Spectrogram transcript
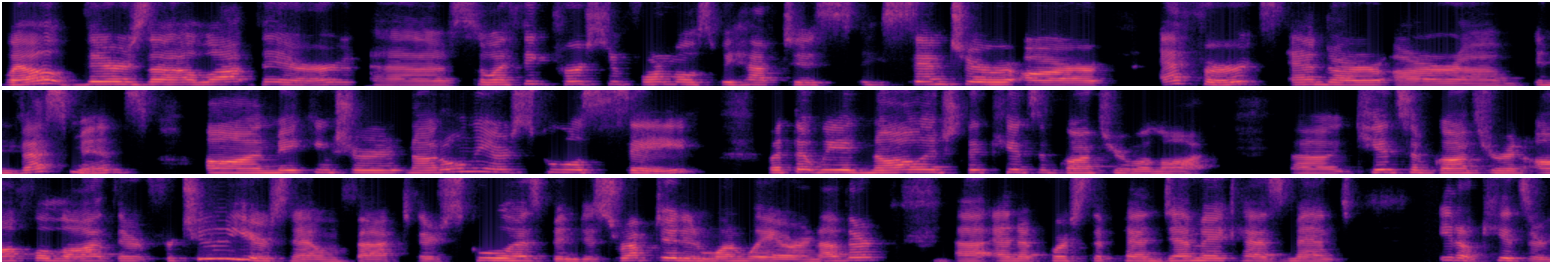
Well, there's a lot there. Uh, so I think first and foremost, we have to center our efforts and our, our um, investments on making sure not only are schools safe, but that we acknowledge that kids have gone through a lot. Uh, kids have gone through an awful lot there for two years now. In fact, their school has been disrupted in one way or another. Uh, and of course, the pandemic has meant you know, kids are,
